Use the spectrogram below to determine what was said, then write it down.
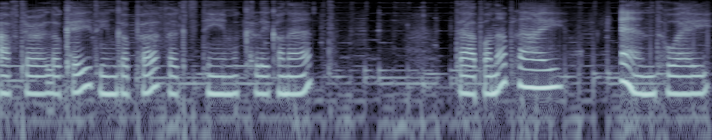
After locating a perfect theme, click on it, tap on apply and wait.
